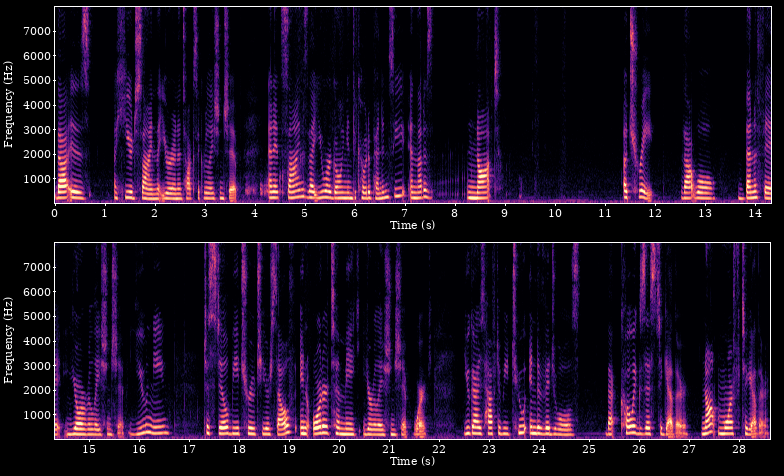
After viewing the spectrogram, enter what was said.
That is a huge sign that you are in a toxic relationship. And it's signs that you are going into codependency, and that is not a trait that will benefit your relationship. You need to still be true to yourself in order to make your relationship work. You guys have to be two individuals that coexist together, not morph together.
